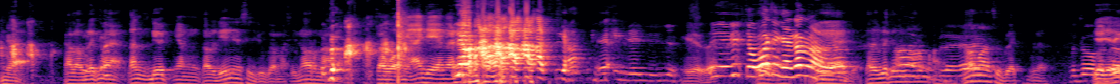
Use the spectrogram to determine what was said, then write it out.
enggak. Kalau Black mah kan dia yang kalau dia sih juga masih normal. Cowoknya aja yang enggak Ya, normal. siap. Ya, iya, iya, iya. Gitu. Ini, ini cowoknya nggak normal Iya, ya? kalau Black mah Ah, normal. Normal sih Black, benar. Betul, Ya betul. jadi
